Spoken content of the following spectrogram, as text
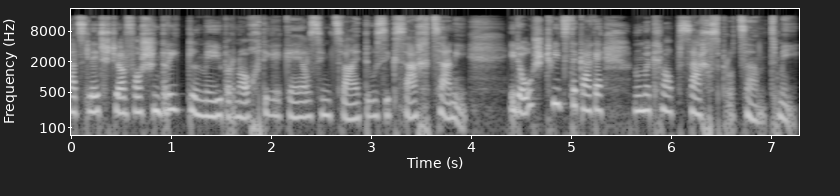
hat es letztes Jahr fast ein Drittel mehr Übernachtungen gegeben als im 2016. In der Ostschweiz dagegen nur knapp 6 Prozent mehr.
